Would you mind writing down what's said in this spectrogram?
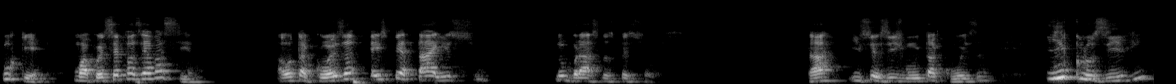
Por quê? Uma coisa é você fazer a vacina. A outra coisa é espetar isso no braço das pessoas. Tá? Isso exige muita coisa. Inclusive,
